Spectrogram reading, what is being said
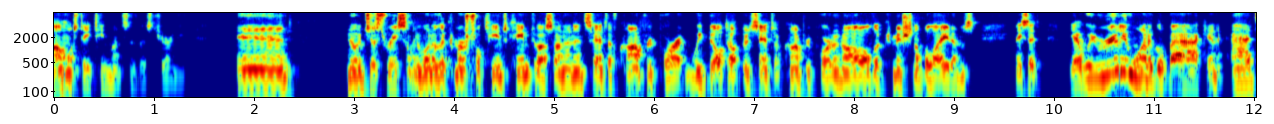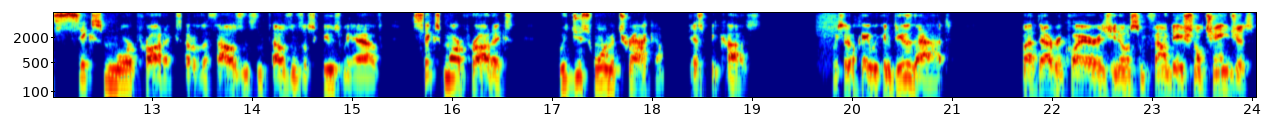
almost 18 months into this journey and you know just recently one of the commercial teams came to us on an incentive comp report and we built out the incentive comp report on all the commissionable items. They said yeah we really want to go back and add six more products out of the thousands and thousands of skus we have six more products. We just want to track them just because. We said okay we can do that but that requires you know some foundational changes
